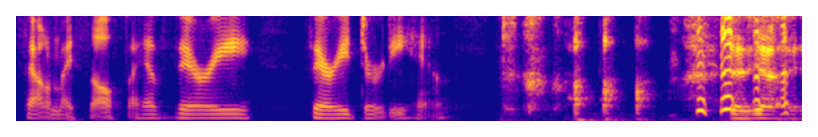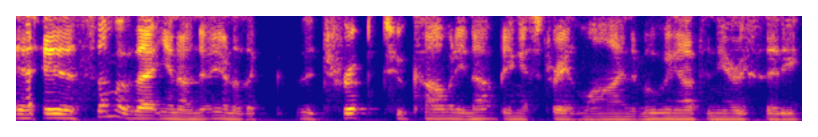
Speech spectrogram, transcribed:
found myself. I have very, very dirty hands. and yeah, it, it is some of that. You know, you know, the the trip to comedy not being a straight line and moving out to New York City.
